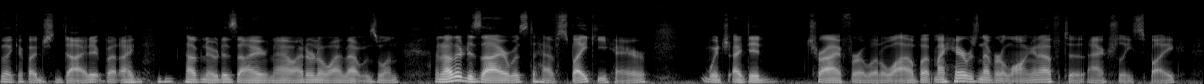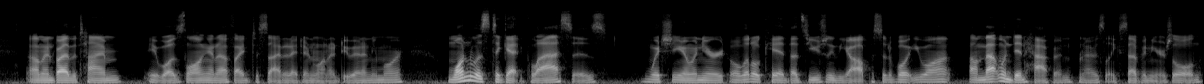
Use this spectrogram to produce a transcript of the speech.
like if I just dyed it, but I have no desire now. I don't know why that was one. Another desire was to have spiky hair, which I did try for a little while, but my hair was never long enough to actually spike. Um, and by the time it was long enough, I decided I didn't want to do it anymore. One was to get glasses, which you know when you're a little kid that's usually the opposite of what you want. Um that one did happen when i was like seven years old.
